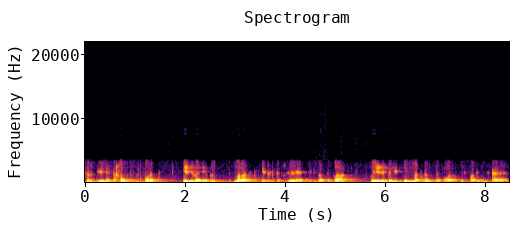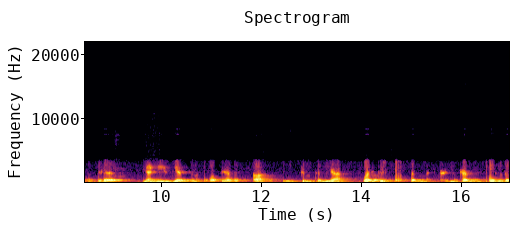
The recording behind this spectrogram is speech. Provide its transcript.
سنتين إلى خمس سنوات. يجب أن يكون استثمارات كثيره في هذا القطاع ويجب أن يكون مدخل الاستثمار الاقتصادي من خلال يعني زيادة الاستثمار في هذا القطاع يتم تنميعه وهذه تجد كان موجودة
